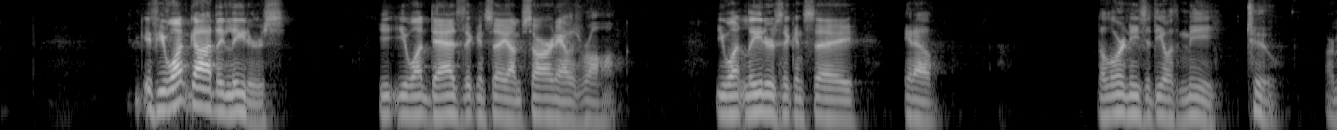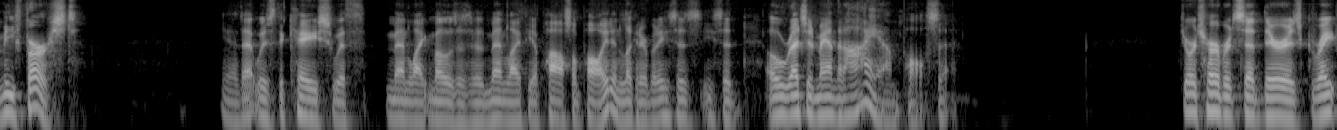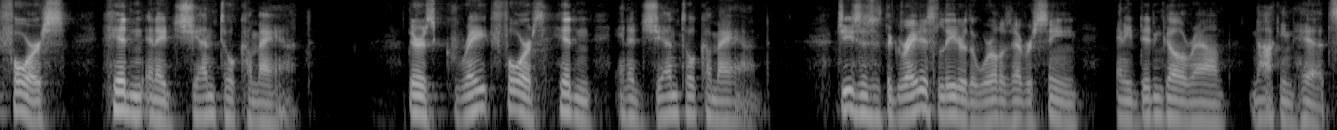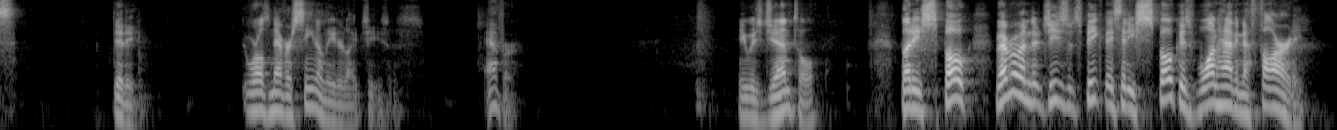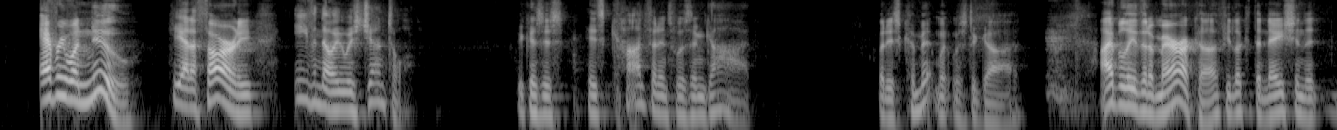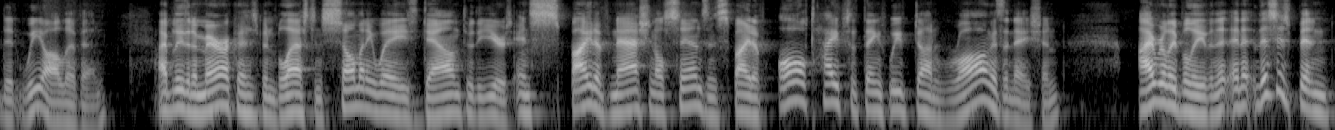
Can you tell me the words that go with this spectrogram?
If you want godly leaders, you, you want dads that can say, I'm sorry, I was wrong. You want leaders that can say, you know, the Lord needs to deal with me too, or me first. You know, that was the case with men like Moses and men like the Apostle Paul. He didn't look at everybody. He, says, he said, Oh, wretched man that I am, Paul said. George Herbert said, There is great force hidden in a gentle command. There is great force hidden in a gentle command. Jesus is the greatest leader the world has ever seen, and he didn't go around knocking heads. Did he? The world's never seen a leader like Jesus, ever. He was gentle, but he spoke. Remember when Jesus would speak, they said he spoke as one having authority. Everyone knew he had authority, even though he was gentle, because his, his confidence was in God, but his commitment was to God. I believe that America, if you look at the nation that, that we all live in, I believe that America has been blessed in so many ways down through the years, in spite of national sins, in spite of all types of things we've done wrong as a nation. I really believe, and, and this has been,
